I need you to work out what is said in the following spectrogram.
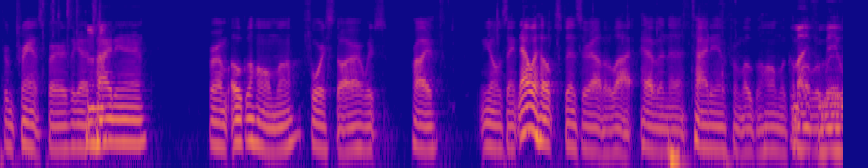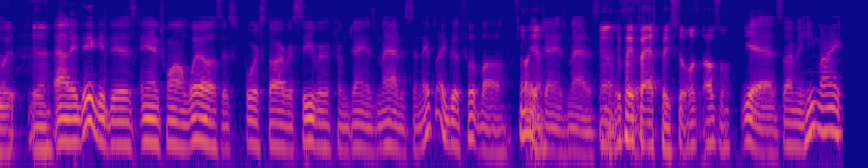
from transfers. They got a Mm-hmm. tight end from Oklahoma, four star, which probably you know what I'm saying. That would help Spencer out a lot having a tight end from Oklahoma come I'm over familiar with. Yeah. Now they did get this Antwane Wells, this four star receiver from James Madison. They play good football Oh, at yeah. James Madison. Yeah, they play So- fast paced too, also. yeah, so I mean, he might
